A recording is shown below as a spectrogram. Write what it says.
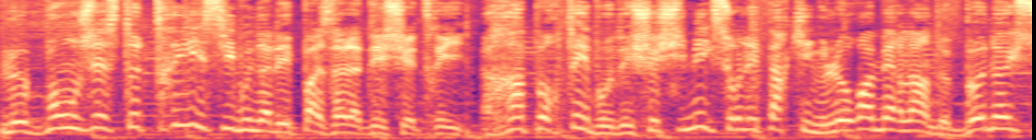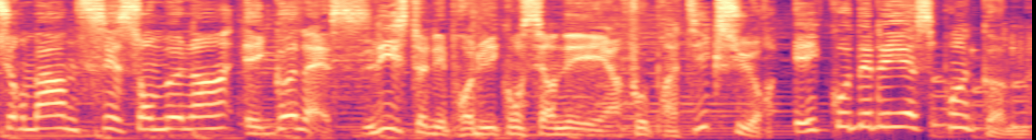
Le bon geste tri si vous n'allez pas à la déchetterie. Rapportez vos déchets chimiques sur les parkings Leroy Merlin de Bonneuil-sur-Marne, Cesson-Melun et Gonesse. Liste des produits concernés et infos pratiques sur ecodds.com.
